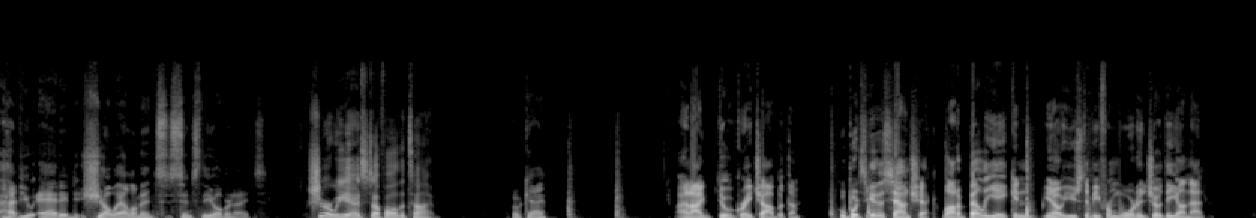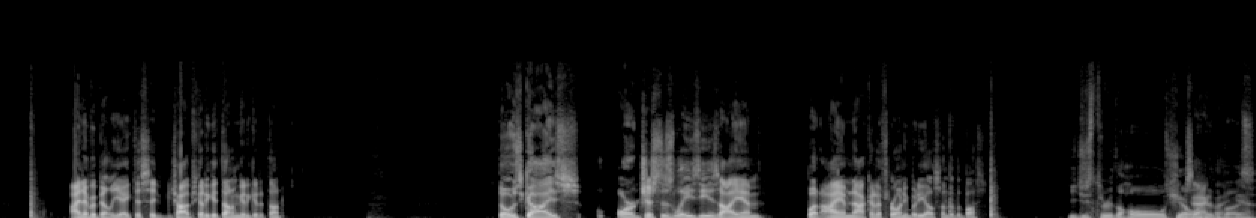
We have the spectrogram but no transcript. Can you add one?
Have you added show elements since the overnights? Sure, we add stuff all the time. Okay. and I do a great job with them. Who puts together the sound check? A lot of bellyache, and you know, it used to be from Ward and Joe D on that. I never bellyached. I said, "Job's got to get done. I'm going to get it done." Those guys are just as lazy as I am, but I am not going to throw anybody else under the bus. You just threw the whole show under the bus. yeah.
